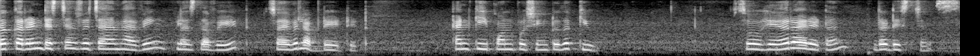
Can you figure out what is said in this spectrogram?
the current distance which I am having plus the weight. So I will update it and keep on pushing to the queue so here I return the distance.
